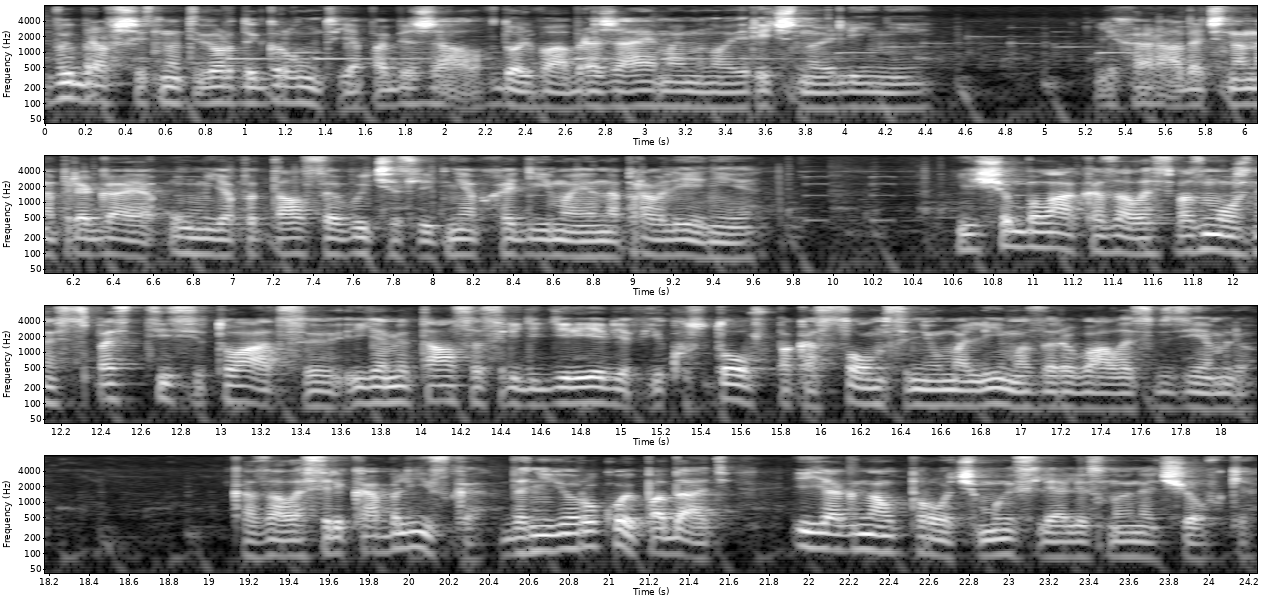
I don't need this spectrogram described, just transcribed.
Выбравшись на твердый грунт, я побежал вдоль воображаемой мной речной линии – Лихорадочно напрягая ум, я пытался вычислить необходимое направление. Еще была, казалось, возможность спасти ситуацию, и я метался среди деревьев и кустов, пока солнце неумолимо зарывалось в землю. Казалось, река близко, до нее рукой подать, и я гнал прочь мысли о лесной ночевке.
